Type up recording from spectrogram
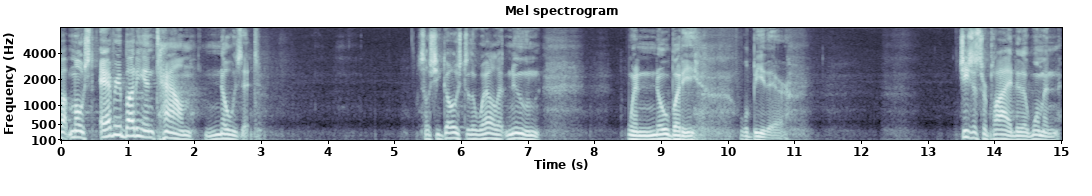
but most everybody in town knows it. So she goes to the well at noon when nobody will be there. Jesus replied to the woman,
